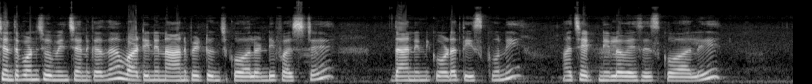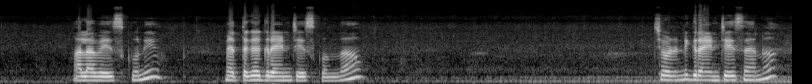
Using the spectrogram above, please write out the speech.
చింతపండు చూపించాను కదా వాటిని నానబెట్టి ఉంచుకోవాలండి ఫస్టే. దానిని కూడా తీసుకుని ఆ చట్నీలో వేసేసుకోవాలి. అలా వేసుకుని మెత్తగా గ్రైండ్ చేసుకుందాం. చూడండి గ్రైండ్ చేశాను.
